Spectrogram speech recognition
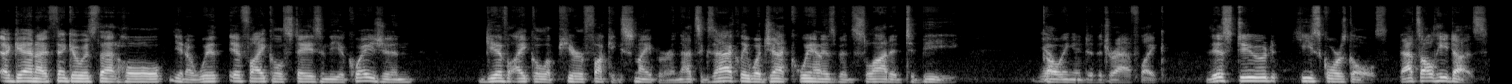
Again, I think it was that whole, you know, with if Eichel stays in the equation, give Eichel a pure fucking sniper, and that's exactly what Jack Quinn yep. has been slotted to be yep. going into the draft. Like this dude, he scores goals. That's all he does.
